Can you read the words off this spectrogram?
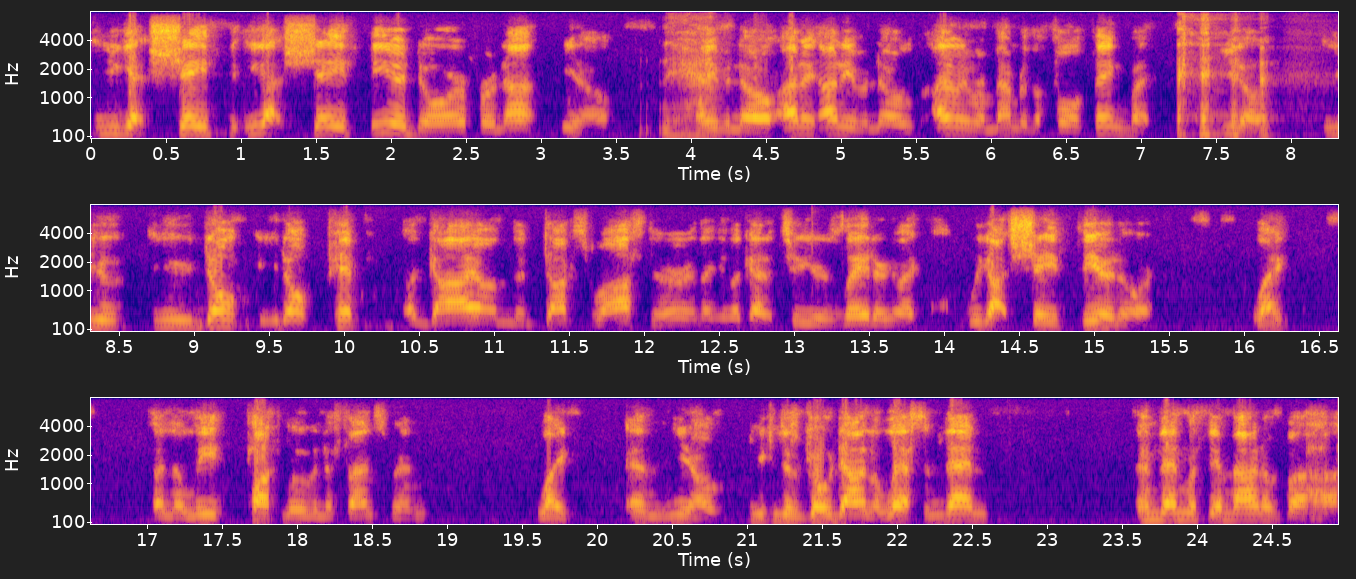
you get Shea you got Shea Theodore for not you know yeah. I don't even know I don't, I don't even know I don't even remember the full thing, but you know you you don't you don't pick a guy on the Ducks roster and then you look at it two years later and you're like we got Shea Theodore, like an elite puck moving defenseman, like and you know you can just go down the list and then and then with the amount of uh,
